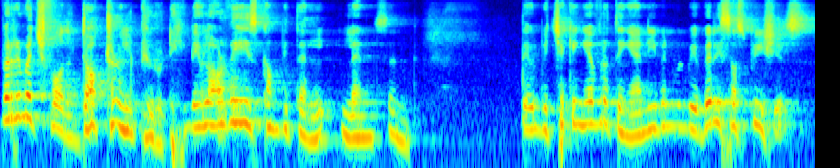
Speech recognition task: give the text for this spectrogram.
very much for the doctrinal purity. They will always come with a lens and they will be checking everything and even will be very suspicious.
